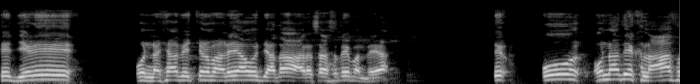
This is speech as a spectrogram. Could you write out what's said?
ਤੇ ਜਿਹੜੇ ਉਹ ਨਸ਼ਾ ਵੇਚਣ ਵਾਲੇ ਆ ਉਹ ਜ਼ਿਆਦਾ ਆਰਐਸਐਸ ਦੇ ਬੰਦੇ ਆ। ਤੇ ਉਹ ਉਹਨਾਂ ਦੇ ਖਿਲਾਫ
